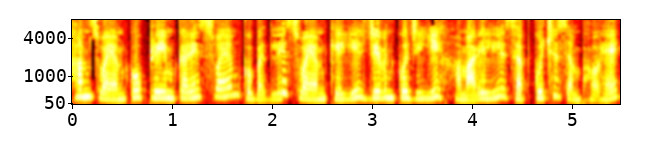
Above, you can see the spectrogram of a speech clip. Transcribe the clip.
हम स्वयं को प्रेम करें, स्वयं को बदले, स्वयं के लिए जीवन को जिये हमारे लिए सब कुछ संभव है।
